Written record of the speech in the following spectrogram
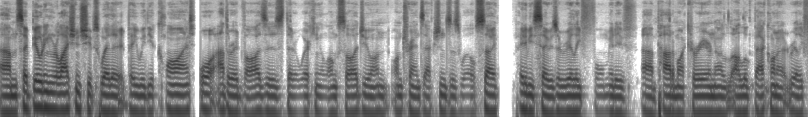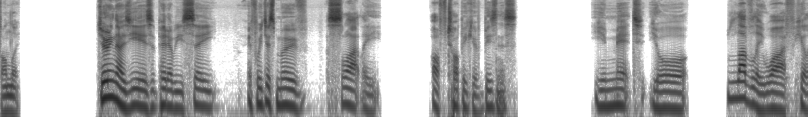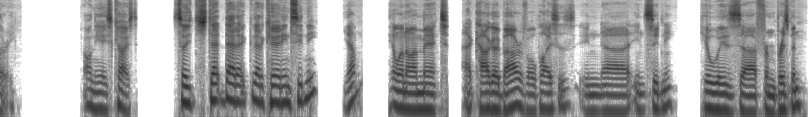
Um, so, building relationships, whether it be with your client or other advisors that are working alongside you on, on transactions as well. So, PwC was a really formative uh, part of my career, and I, I look back on it really fondly. During those years at PwC, if we just move slightly off topic of business, you met your lovely wife, Hillary, on the East Coast. So that, that, that occurred in Sydney? Yep. Hill and I met at Cargo Bar of all places in uh, in Sydney. Hill is uh, from Brisbane,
